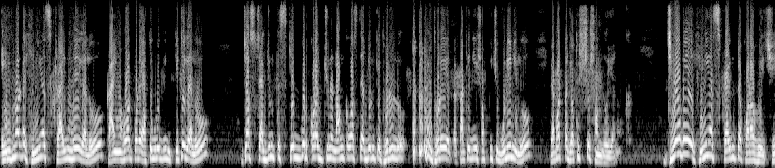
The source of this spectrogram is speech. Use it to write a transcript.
এই ধরনের একটা হিনিয়াস ক্রাইম হয়ে গেল ক্রাইম হওয়ার পরে এতগুলো দিন কেটে গেল জাস্ট একজনকে স্কেপগোট করার জন্য নাম কাওয়াস্তে একজনকে ধরলো, ধরে তাকে দিয়ে সবকিছু বলিয়ে নিল। ব্যাপারটা যথেষ্ট সন্দেহজনক। যেভাবে হিনিয়াস ক্রাইমটা করা হয়েছে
